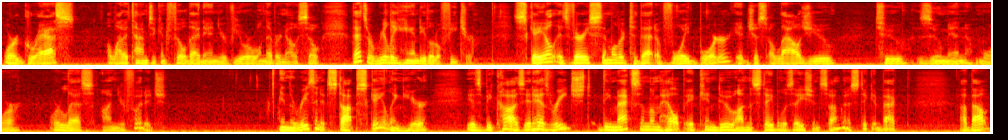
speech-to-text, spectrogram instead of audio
Or grass, a lot of times you can fill that in. Your viewer will never know. So that's a really handy little feature. Scale is very similar to that of void border. It just allows you to zoom in more or less on your footage. And the reason it stops scaling here is because it has reached the maximum help it can do on the stabilization. So I'm going to stick it back about,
